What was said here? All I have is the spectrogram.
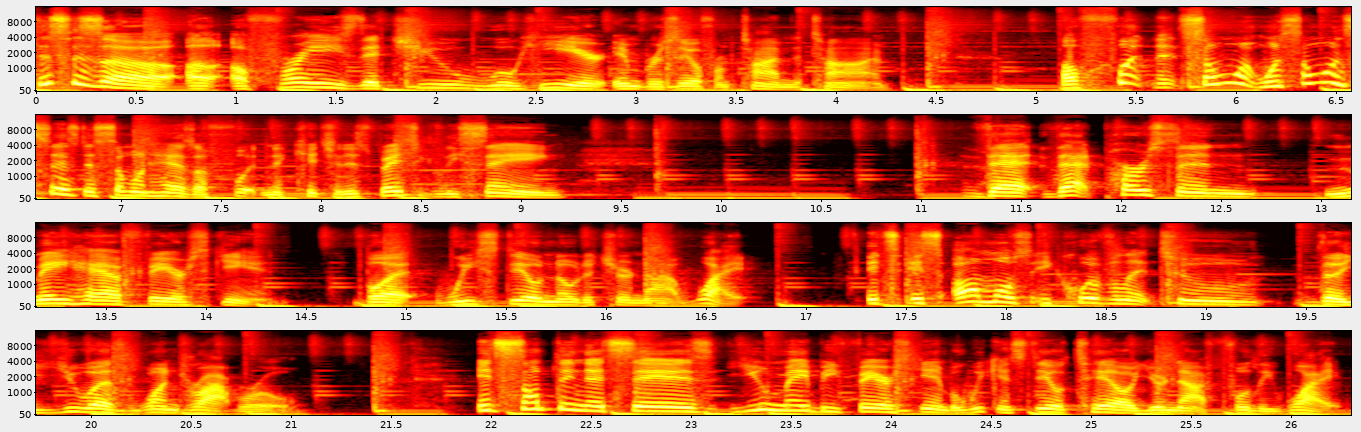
this is a, a, a phrase that you will hear in Brazil from time to time. A foot in someone when someone says that someone has a foot in the kitchen, it's basically saying that that person may have fair skin, but we still know that you're not white. It's it's almost equivalent to the US one drop rule it's something that says you may be fair skinned, but we can still tell you're not fully white.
